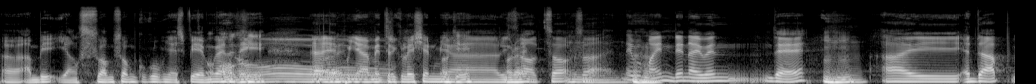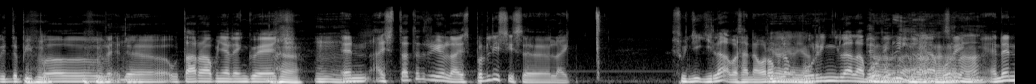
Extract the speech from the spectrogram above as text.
uh, ambil yang suam-suam kuku punya SPM kan. I think, Oh. uh, and punya matriculation punya Okay. result. So so I- never mind. Then I went there. I adapt with the people, the, the Utara punya language, and I started to realize Perlis is a like sunyi gila bahasa sana. Orang Yeah, bilang yeah, yeah. boring gila lah, Yeah, boring, boring lah, yeah, boring. sana. And then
